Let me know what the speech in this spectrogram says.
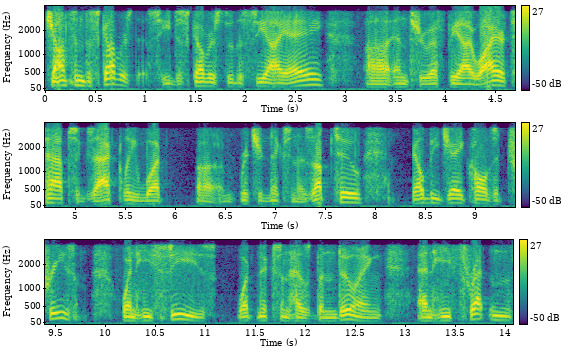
Johnson discovers this. He discovers through the CIA uh, and through FBI wiretaps exactly what uh, Richard Nixon is up to. LBJ calls it treason when he sees what Nixon has been doing, and he threatens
